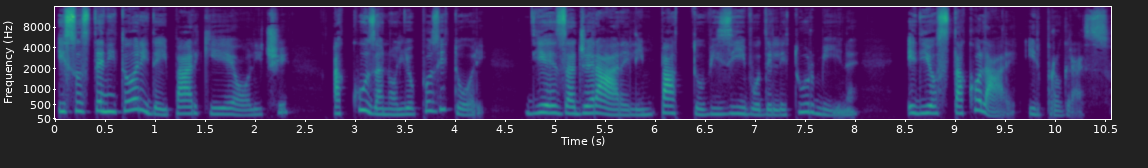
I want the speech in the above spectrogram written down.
I sostenitori dei parchi eolici accusano gli oppositori di esagerare l'impatto visivo delle turbine e di ostacolare il progresso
